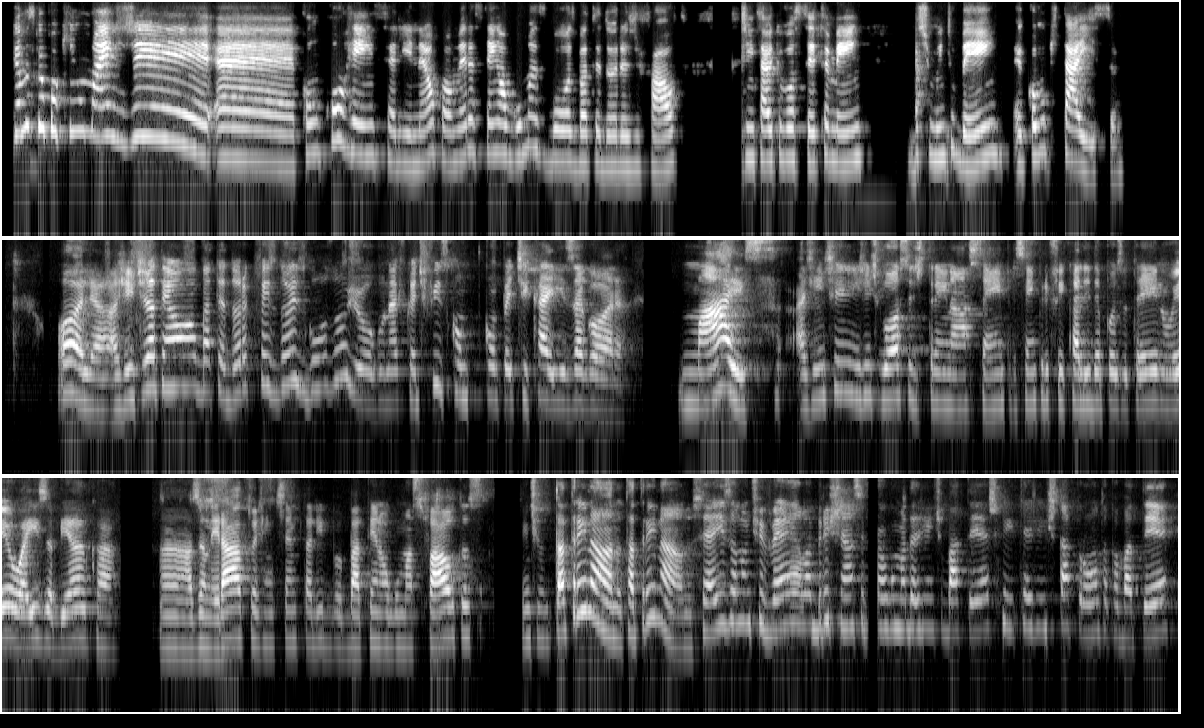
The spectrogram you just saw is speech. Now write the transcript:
temos que um pouquinho mais de é, concorrência ali, né? O Palmeiras tem algumas boas batedoras de falta. A gente sabe que você também bate muito bem. É, como que tá isso? Olha, a gente já tem uma batedora que fez dois gols no jogo, né? Fica difícil com competir com a Isa agora. Mas a gente, a gente gosta de treinar sempre, sempre fica ali depois do treino. Eu, a Isa, a Bianca, a Zanerato, a gente sempre tá ali batendo algumas faltas. A gente tá treinando, tá treinando. Se a Isa não tiver, ela abrir chance para alguma da gente bater, acho que, que a gente tá pronta para bater.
